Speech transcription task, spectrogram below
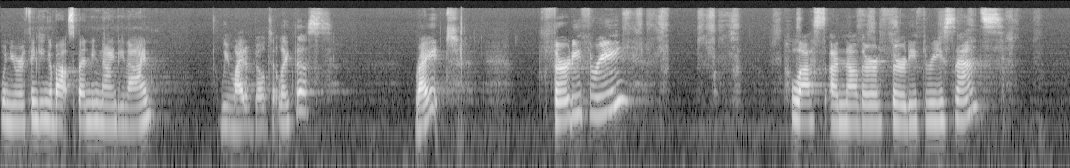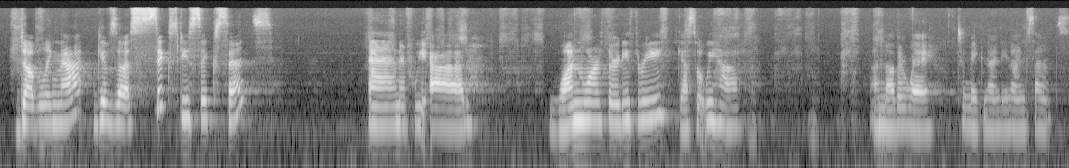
when you were thinking about spending 99? We might have built it like this, right? 33 plus another 33 cents, doubling that gives us 66 cents. And if we add one more 33, guess what we have? Another way to make 99 cents.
